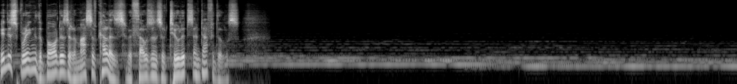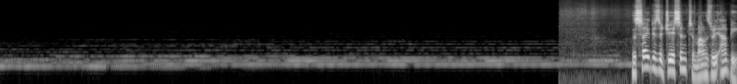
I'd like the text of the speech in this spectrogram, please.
In the spring, the borders are a mass of colours, with thousands of tulips and daffodils. The site is adjacent to Malmesbury Abbey,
